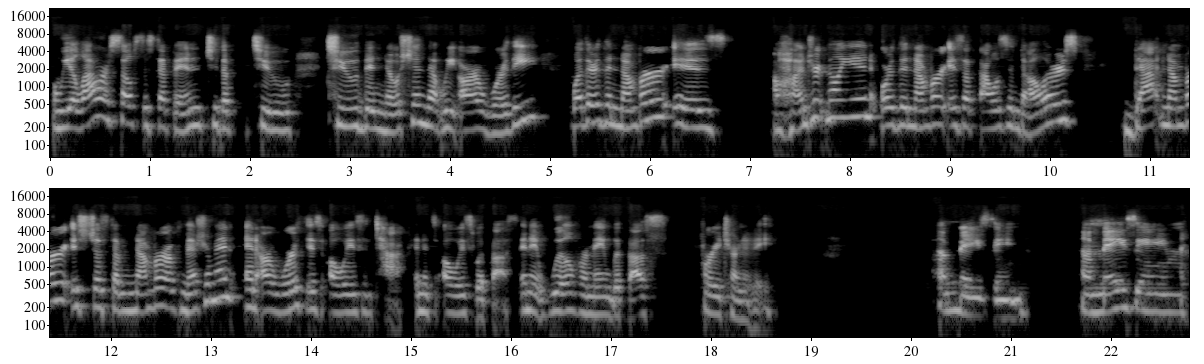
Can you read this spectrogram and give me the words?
and we allow ourselves to step in to the to to the notion that we are worthy, whether the number is a hundred million or the number is a thousand dollars, that number is just a number of measurement and our worth is always intact and it's always with us and it will remain with us for eternity. Amazing. Amazing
